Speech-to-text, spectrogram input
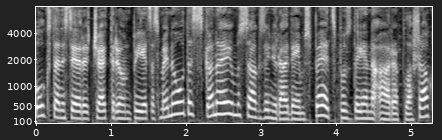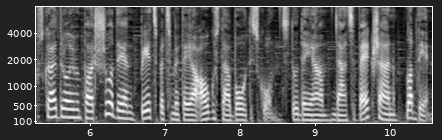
Pulkstenis ir 4,5 minūtes. Skanējumu sāk ziņu raidījums pēcpusdiena ar plašāku skaidrojumu par šodien, 15. augustā būtisko. Studijā Dāca Pēkšēna. Labdien!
